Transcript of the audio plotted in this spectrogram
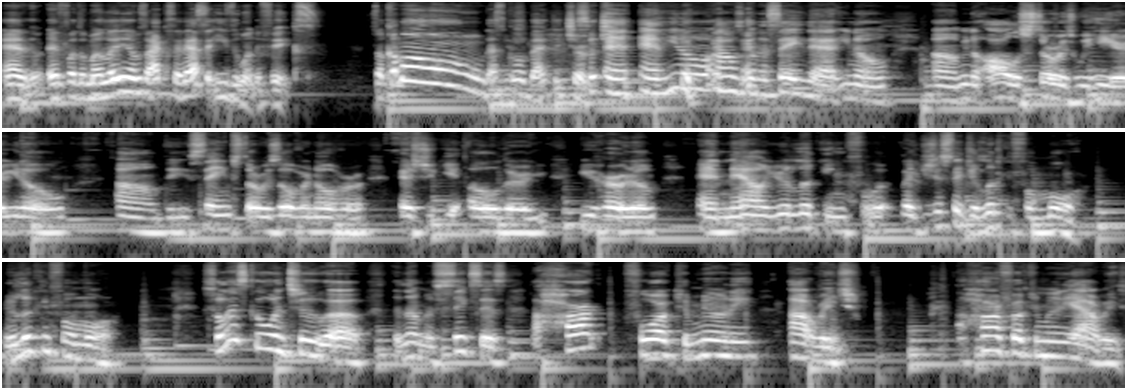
and, and for the millennials, I can say that's an easy one to fix. So come on, let's go back to church. So, and, and you know, I was gonna say that you know, um, you know, all the stories we hear, you know, um, the same stories over and over as you get older. You, you heard them, and now you're looking for, like you just said, you're looking for more. You're looking for more. So let's go into uh, the number six is a heart for community outreach. A heart for community outreach.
